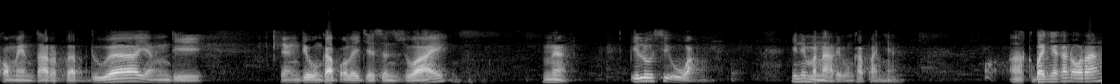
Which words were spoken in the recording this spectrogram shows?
komentar bab 2 yang di yang diungkap oleh Jason Zweig. Nah, ilusi uang. Ini menarik ungkapannya. E, kebanyakan orang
